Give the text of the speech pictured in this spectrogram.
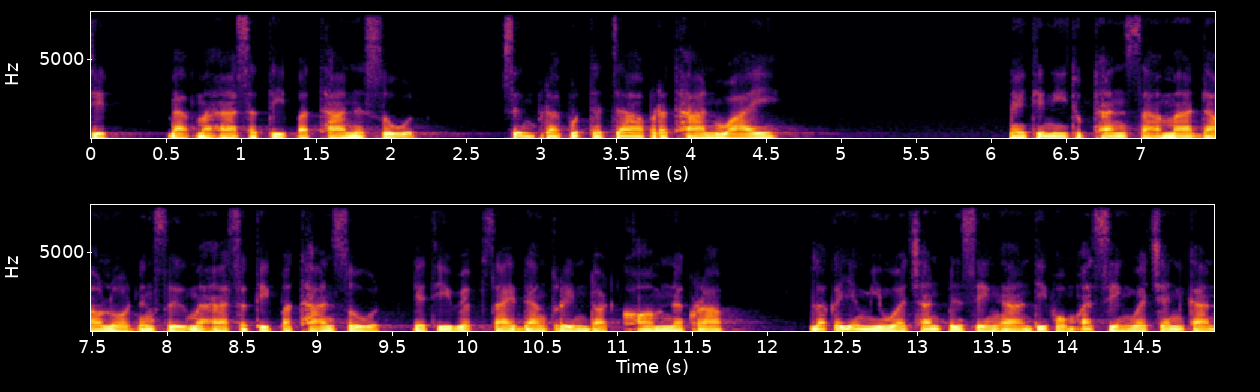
จิตแบบมหาสติปัฏฐานสูตร ซึ่งพระพุทธเจ้าประทานไว้ ในที่นี้ทุกท่านสามารถดาวน์โหลดหนังสือมหาสติปัฏฐานสูตร ได้ที่เว็บไซต์ดังตฤณ .com นะครับ แล้วก็ยังมีเวอร์ชั่นเป็นเสียงอ่านที่ผมอัดเสียงไว้เช่นกัน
